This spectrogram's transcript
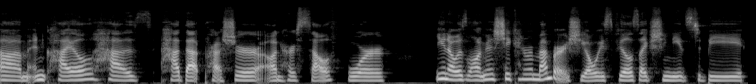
Um, and Kyle has had that pressure on herself for, you know, as long as she can remember. She always feels like she needs to be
